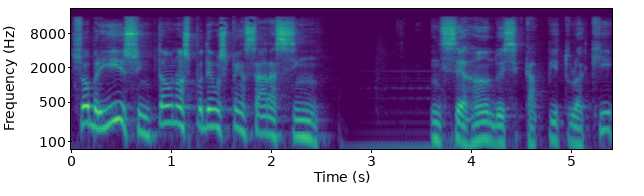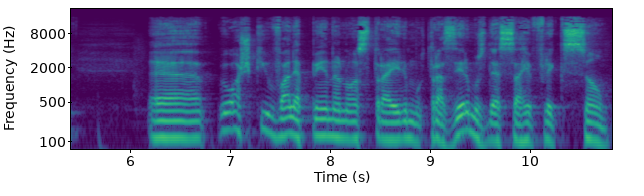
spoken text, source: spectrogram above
Sobre isso, então, nós podemos pensar assim, encerrando esse capítulo aqui, é, eu acho que vale a pena nós trairmos, trazermos dessa reflexão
